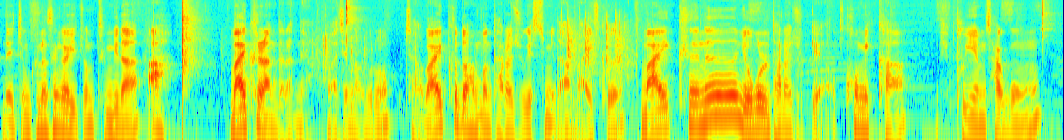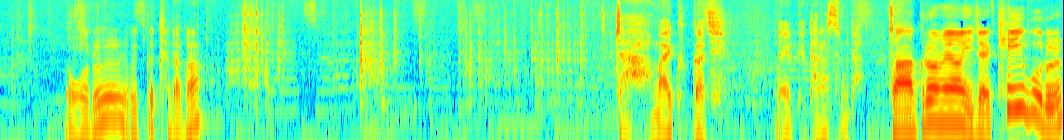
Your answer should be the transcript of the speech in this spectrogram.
네, 좀 그런 생각이 좀 듭니다. 아, 마이크를 안 달았네요. 마지막으로. 자, 마이크도 한번 달아주겠습니다. 마이크. 마이크는 요걸 달아줄게요. 코미카 VM40. 요거를 여기 끝에다가 자, 마이크까지 네, 이렇게 달았습니다. 자, 그러면 이제 케이블을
